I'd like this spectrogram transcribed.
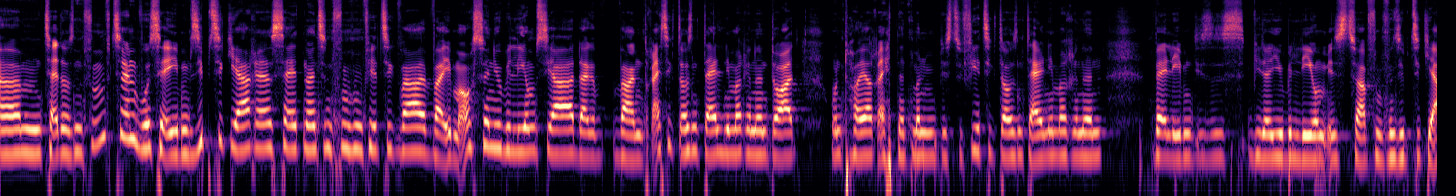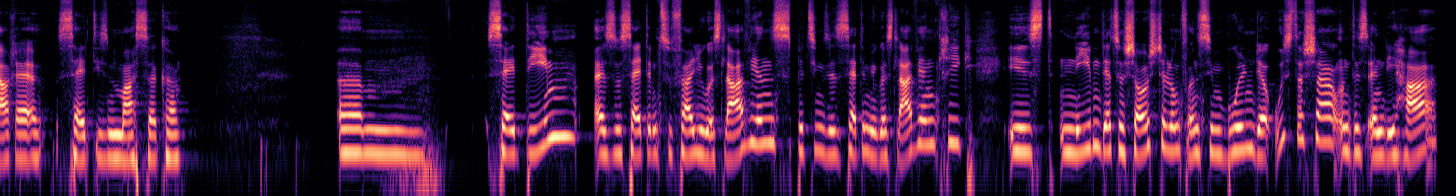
Ähm, 2015, wo es ja eben 70 Jahre seit 1945 war, war eben auch so ein Jubiläumsjahr. Da waren 30.000 Teilnehmerinnen dort und heuer rechnet man mit bis zu 40.000 Teilnehmerinnen, weil eben dieses wieder Jubiläum ist, zwar 75 Jahre seit diesem Massaker. Ähm, seitdem, also seit dem Zerfall Jugoslawiens bzw. seit dem Jugoslawienkrieg, ist neben der Zurschaustellung von Symbolen der Ustascha und des NDH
